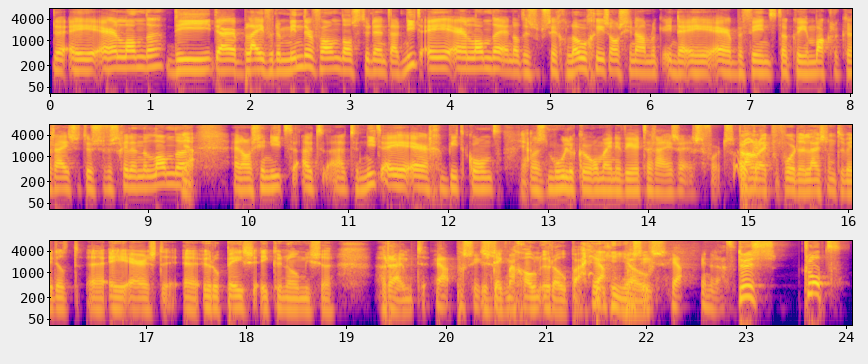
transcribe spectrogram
de EER-landen, die daar blijven er minder van dan studenten uit niet-EER-landen. En dat is op zich logisch. Als je namelijk in de EER bevindt, dan kun je makkelijker reizen tussen verschillende landen. Ja. En als je niet uit, uit het niet-EER-gebied komt, Ja. dan is het moeilijker om heen en weer te reizen enzovoorts. belangrijk voor de luister om te weten dat eh EER is de eh, Europese economische ruimte. Ja, precies. Dus denk maar gewoon Europa ja, hoofd. precies. Ja, inderdaad. Dus klopt.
